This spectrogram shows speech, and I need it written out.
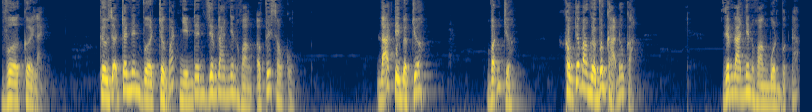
Vừa cười lạnh Cửu diệu chân nhân vừa trường mắt nhìn lên Diêm La Nhân Hoàng ở phía sau cùng. Đã tìm được chưa? Vẫn chưa. Không thấy ba người Vương Khả đâu cả. Diêm La Nhân Hoàng buồn bực đáp.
